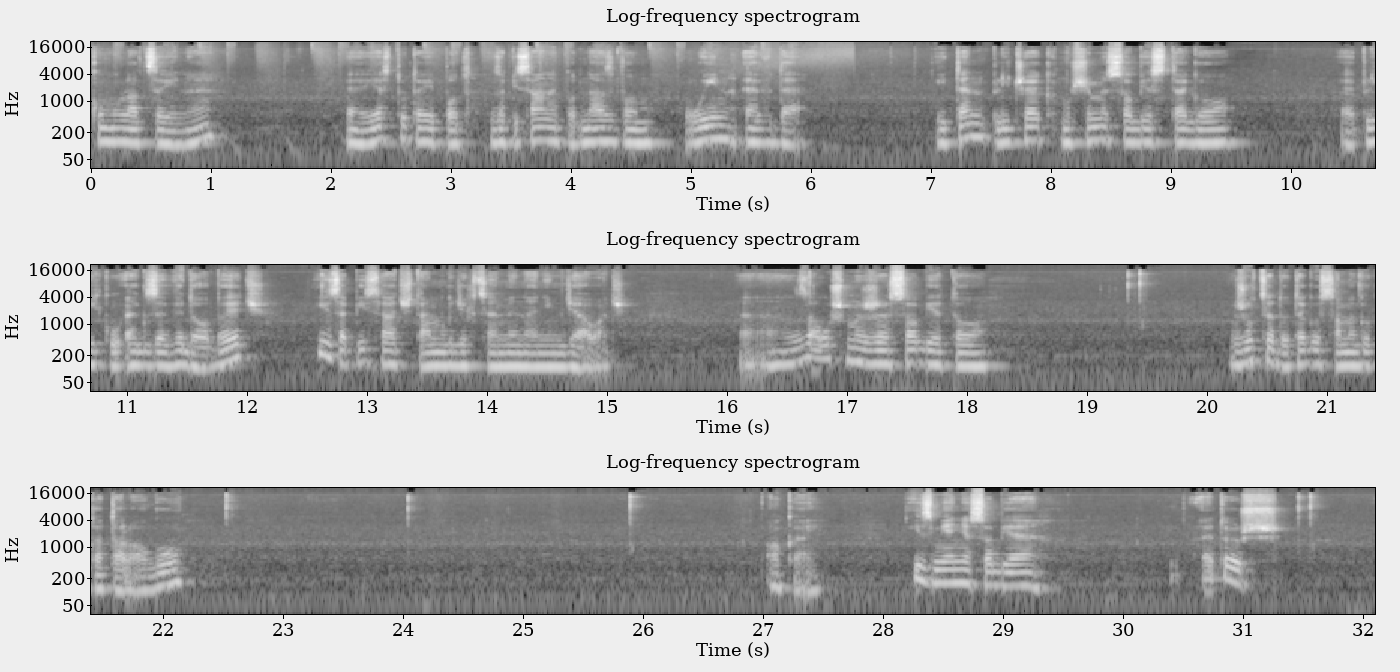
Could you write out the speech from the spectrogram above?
kumulacyjny e, jest tutaj pod, zapisany pod nazwą WinFD. I ten pliczek musimy sobie z tego e, pliku exe wydobyć i zapisać tam, gdzie chcemy na nim działać. E, Załóżmy, że sobie to wrzucę do tego samego katalogu. OK. I zmienię sobie. E, To już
